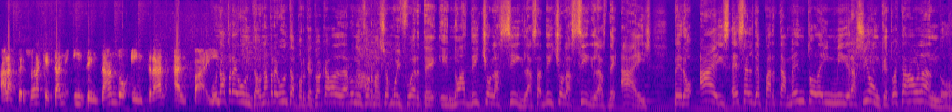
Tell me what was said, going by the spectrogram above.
a las personas que están intentando entrar al país. Una pregunta, una pregunta, porque tú acabas de dar una información muy fuerte y no has dicho las siglas, has dicho las siglas de ICE, pero ICE es el Departamento de Inmigración que tú estás hablando.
